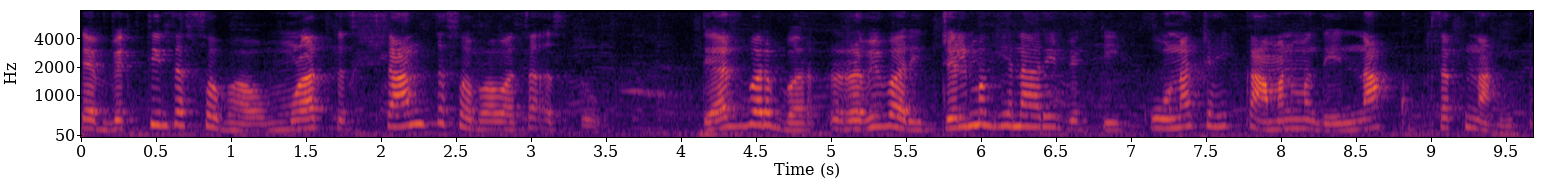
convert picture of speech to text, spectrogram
त्या व्यक्तींचा स्वभाव मुळातच शांत स्वभावाचा असतो. त्याचबरोबर रविवारी जन्म घेणारी व्यक्ती कोणाच्याही कामांमध्ये नाक खुपसत नाहीत.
